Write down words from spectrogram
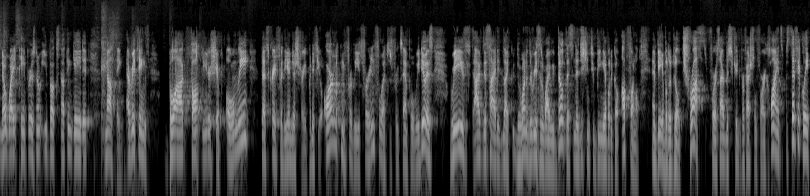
no white papers, no ebooks, nothing gated, nothing. Everything's blog thought leadership only that's great for the industry. But if you are looking for leads for influencers for example what we do is we've i've decided like one of the reasons why we built this in addition to being able to go up funnel and be able to build trust for a cybersecurity professional for our clients specifically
